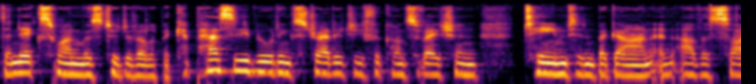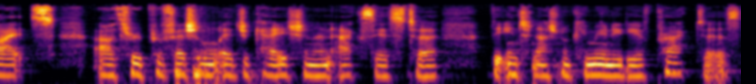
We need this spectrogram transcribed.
The next one was to develop a capacity building strategy for conservation teams in Bagan and other sites uh, through professional education and access to the international community of practice.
